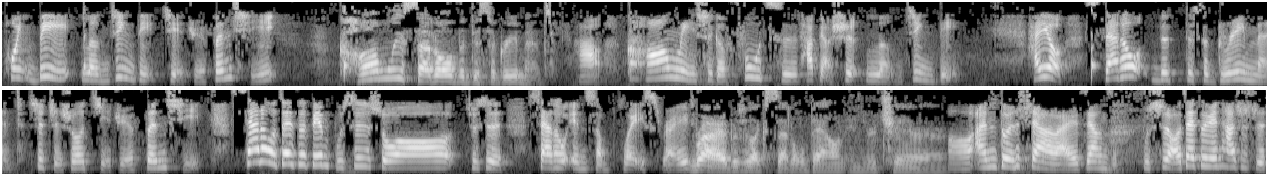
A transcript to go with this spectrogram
point B，冷静地解决分歧。Calmly settle the disagreement。好，calmly 是个副词，它表示冷静地。 还有 settle the disagreement 是指说解决分歧。settle 在这边不是说就是 settle in some place，right？Right，不是 like settle down in your chair。哦，安顿下来这样子，不是哦，在这边它是指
